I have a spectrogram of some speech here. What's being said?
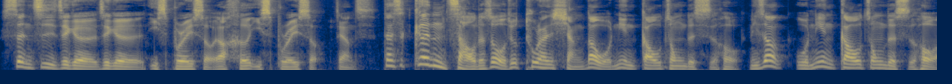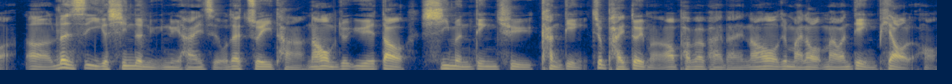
甚至这个这个 espresso 要喝 espresso 这样子。但是更早的时候，我就突然想到，我念高中的时候，你知道我念高中的时候啊，啊，认识一个新的女女孩子，我在追她，然后我们就约到西门町去看电影，就排队嘛，然后排排排排，然后就买到买完电影票了哈。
